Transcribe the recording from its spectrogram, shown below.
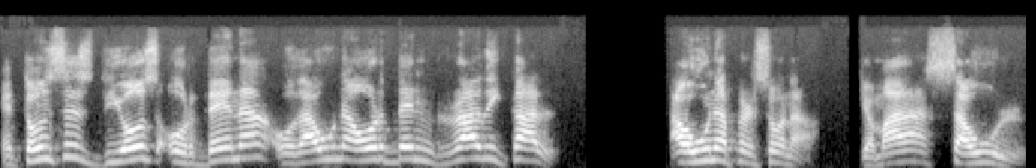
entonces Dios ordena o da una orden radical a una persona llamada Saúl.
